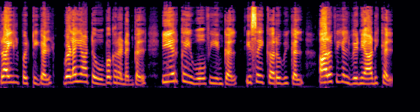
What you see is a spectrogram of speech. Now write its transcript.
ரயில் பெட்டிகள் விளையாட்டு உபகரணங்கள் இயற்கை ஓவியங்கள் இசைக்கருவிகள் அறிவியல் விஞ்ஞானிகள்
